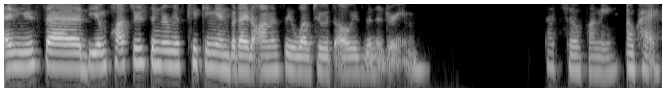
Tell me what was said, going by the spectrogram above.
And you said the imposter syndrome is kicking in but i'd honestly love to. It's always been a dream. That's so funny. Okay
